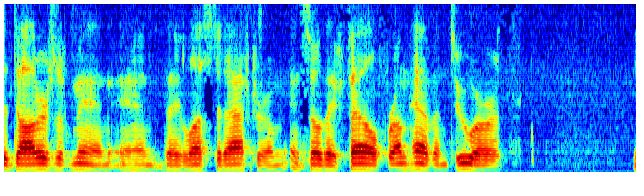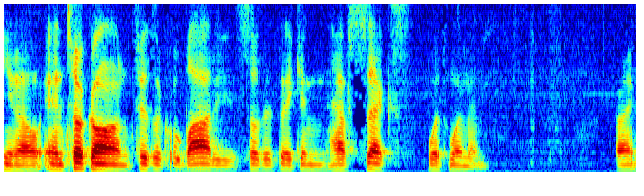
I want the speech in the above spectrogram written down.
the daughters of men, and they lusted after them, and so they fell from heaven to earth, you know, and took on physical bodies so that they can have sex with women, right?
